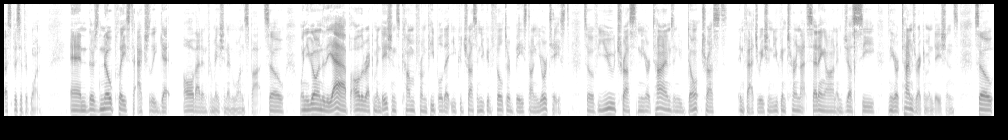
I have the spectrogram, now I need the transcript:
a specific one. And there's no place to actually get all that information in one spot. So when you go into the app, all the recommendations come from people that you could trust, and you can filter based on your taste. So if you trust New York Times and you don't trust infatuation, you can turn that setting on and just see New York Times recommendations. So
